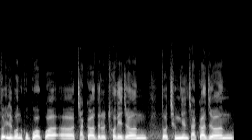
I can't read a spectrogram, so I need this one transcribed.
또 일본 후쿠오카 어, 작가들을 초대전 또 청년 작가전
